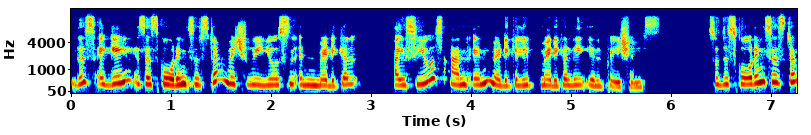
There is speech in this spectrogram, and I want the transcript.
This again is a scoring system which we use in medical ICUs and in medically, medically ill patients. So the scoring system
